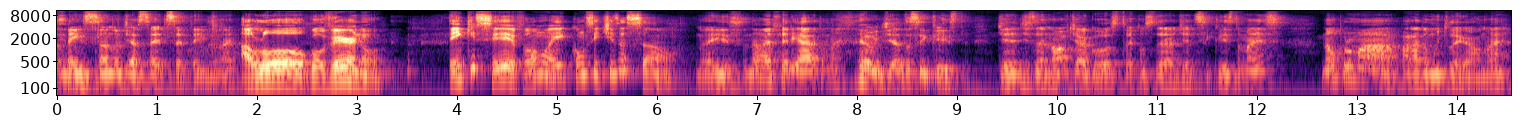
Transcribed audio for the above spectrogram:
pensando no dia 7 de setembro, né? Alô, governo? Tem que ser, vamos aí, conscientização. Não é isso? Não é feriado, mas é o dia do ciclista. Dia 19 de agosto é considerado dia do ciclista, mas não por uma parada muito legal, não é?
